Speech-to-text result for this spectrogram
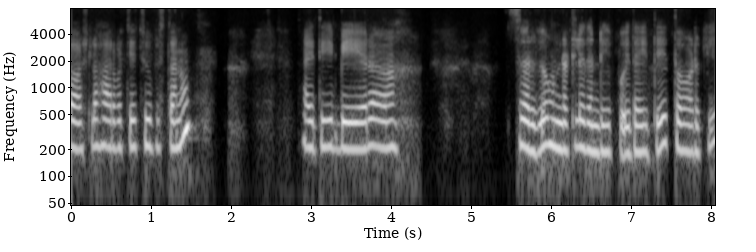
లాస్ట్లో హార్వెస్ట్ చేసి చూపిస్తాను. అయితే ఈ సరిగా ఉండట్లేదండి. ఇదైతే తోడకి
